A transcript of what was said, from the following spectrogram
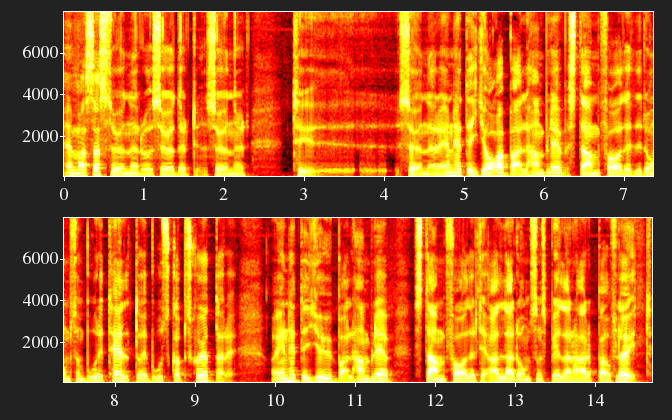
en massa söner och söder, söner till söner. En hette Jabal. Han blev stamfader till de som bor i tält och är boskapsskötare. Och en hette Jubal. Han blev stamfader till alla de som spelar harpa och flöjt.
